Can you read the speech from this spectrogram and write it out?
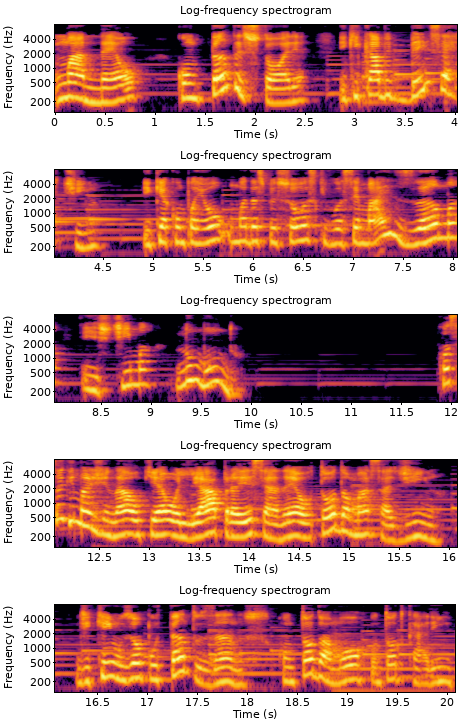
um anel com tanta história e que cabe bem certinho e que acompanhou uma das pessoas que você mais ama e estima no mundo. Consegue imaginar o que é olhar para esse anel todo amassadinho de quem usou por tantos anos, com todo amor, com todo carinho,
